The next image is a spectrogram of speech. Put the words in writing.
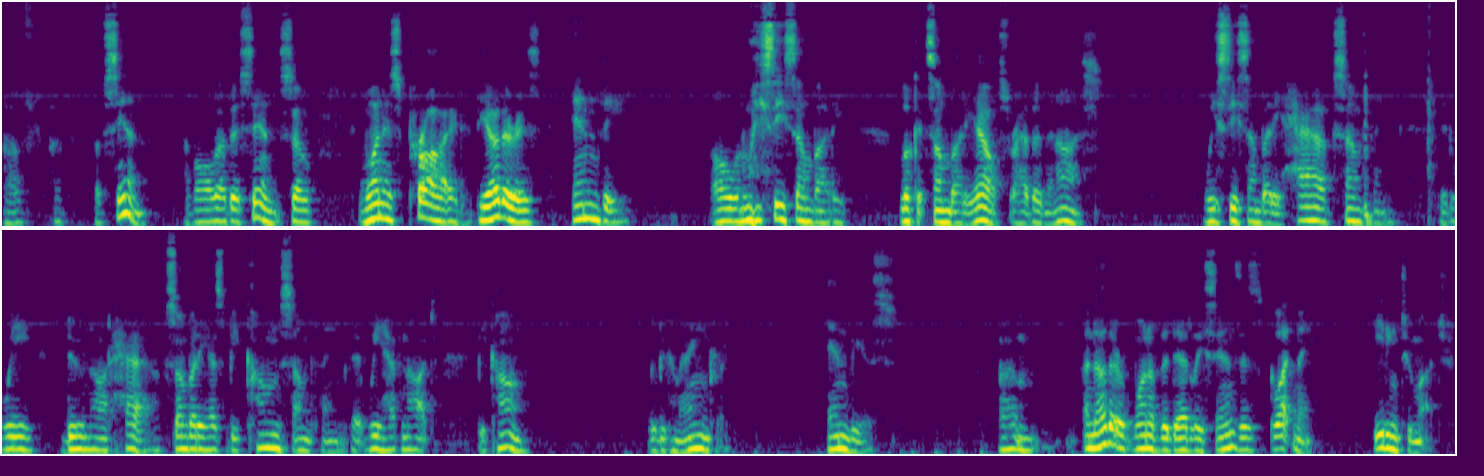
of, of, of sin, of all other sins. So one is pride, the other is envy. Oh, when we see somebody look at somebody else rather than us, we see somebody have something that we do not have. Somebody has become something that we have not become. We become angry, envious. Um, Another one of the deadly sins is gluttony, eating too much.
